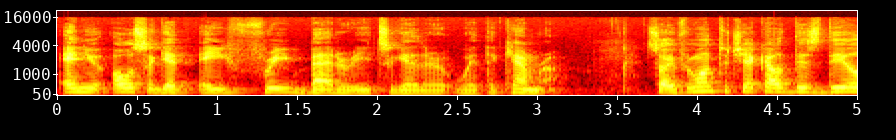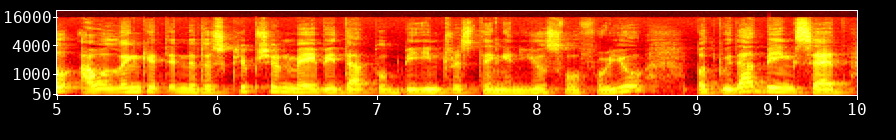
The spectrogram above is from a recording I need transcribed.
and you also get a free battery together with the camera so if you want to check out this deal, I will link it in the description. Maybe that would be interesting and useful for you. But with that being said,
